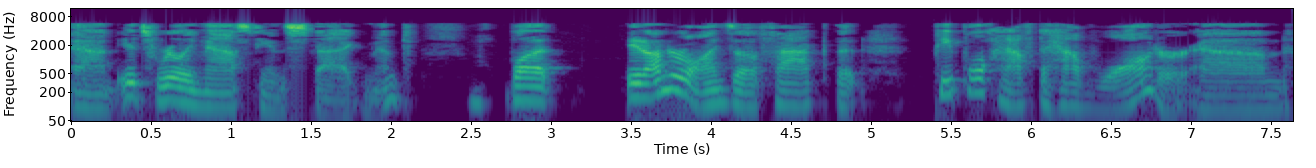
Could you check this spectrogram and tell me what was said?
and it's really nasty and stagnant, but it underlines the fact that people have to have water and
